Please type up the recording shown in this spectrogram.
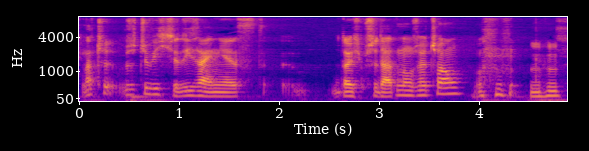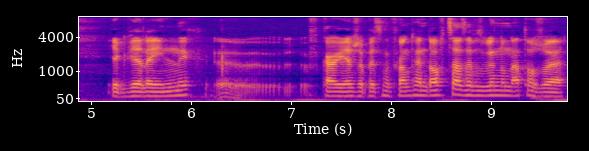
znaczy, rzeczywiście design jest dość przydatną rzeczą. Mhm. jak wiele innych y, w karierze powiedzmy frontendowca ze względu na to, że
